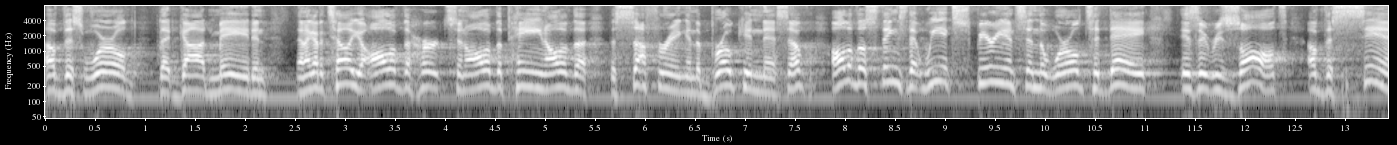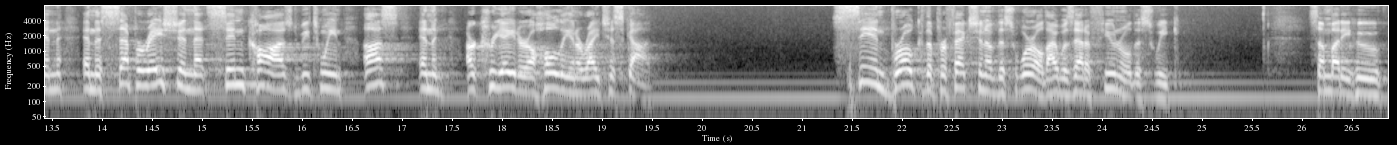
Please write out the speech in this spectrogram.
of this world that God made. And and I got to tell you, all of the hurts and all of the pain, all of the, the suffering and the brokenness, of all of those things that we experience in the world today is a result of the sin and the separation that sin caused between us and the, our Creator, a holy and a righteous God. Sin broke the perfection of this world. I was at a funeral this week. Somebody who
